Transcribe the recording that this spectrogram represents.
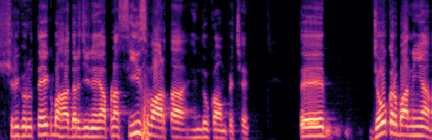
ਸ੍ਰੀ ਗੁਰੂ ਤੇਗ ਬਹਾਦਰ ਜੀ ਨੇ ਆਪਣਾ ਸੀਸ ਵਾਰਤਾ ਹਿੰਦੂ ਕੌਮ ਪਿੱਛੇ ਤੇ ਜੋ ਕੁਰਬਾਨੀਆਂ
